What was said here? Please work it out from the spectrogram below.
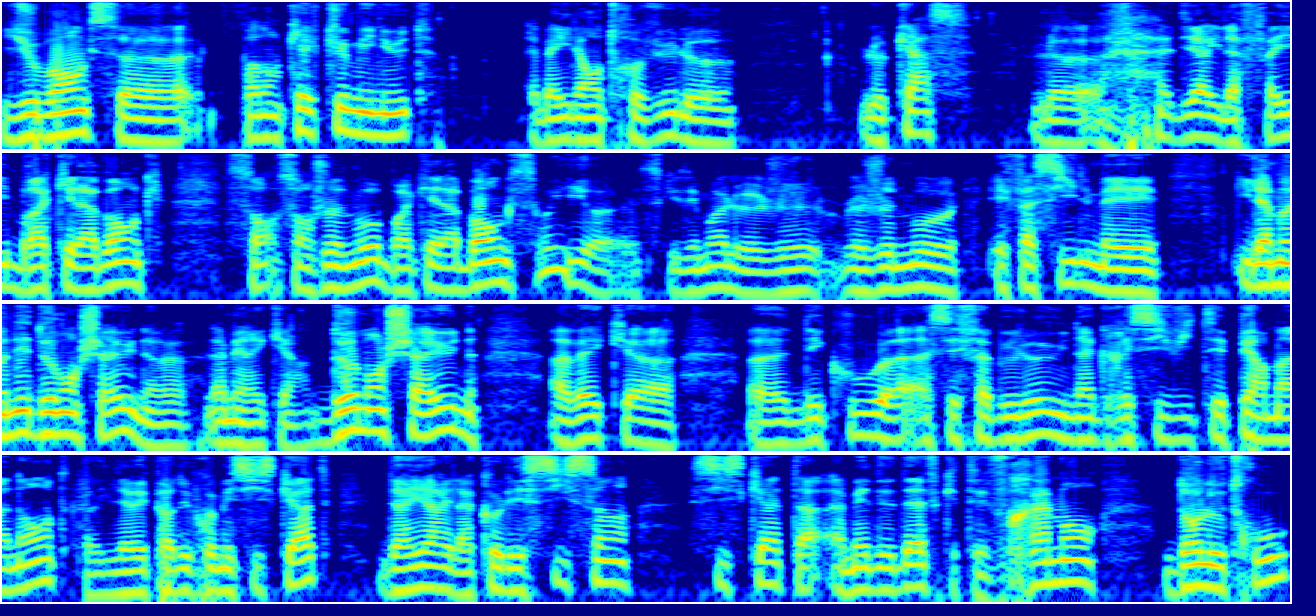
Eubanks, euh, pendant quelques minutes, eh ben, il a entrevu le, le casse. Dire, il a failli braquer la banque, sans, jeu de mots, braquer la banque, oui, euh, excusez-moi, le jeu, le jeu de mots est facile, mais il a mené deux manches à une, euh, l'Américain. Deux manches à une, avec des coups assez fabuleux, une agressivité permanente. Il avait perdu premier 6-4, derrière il a collé 6-1, 6-4 à, à Medvedev, qui était vraiment dans le trou,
